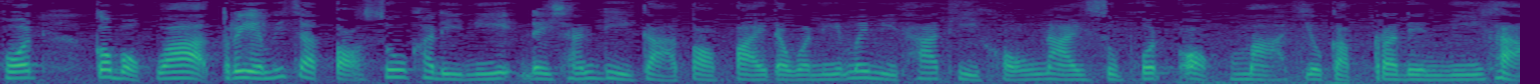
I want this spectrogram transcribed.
พจน์ ก็บอกว่าเตรียมที่จะต่อสู้คดีนี้ในชั้นฎีกาต่อไป แต่วันนี้ไม่มีท่าทีของนายสุพจน์ออกมาเกี่ยวกับประเด็นนี้ค่ะ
